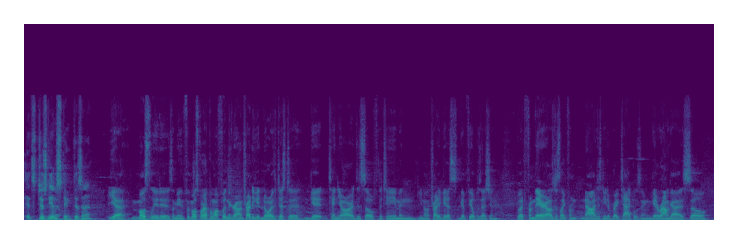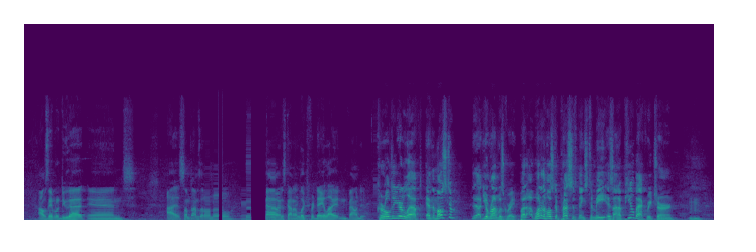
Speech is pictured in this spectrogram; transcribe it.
it's just instinct, isn't it? Yeah, mostly it is. I mean, for the most part, I put my foot in the ground, tried to get north just to get 10 yards and so for the team and, you know, try to get us get field possession. But from there, I was just like, from now, I just need to break tackles and get around guys. So I was able to do that. And I sometimes I don't know. Yeah, I just kind of looked for daylight and found it. curl to your left, and the most im- your run was great. But uh, one of the most impressive things to me is on a peel back return,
